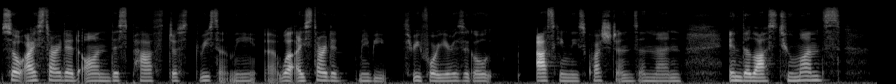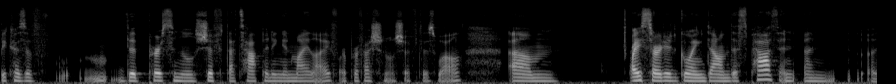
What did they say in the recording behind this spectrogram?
so I started on this path just recently. Uh, well, I started maybe three, four years ago asking these questions. And then in the last two months, because of the personal shift that's happening in my life or professional shift as well, um, I started going down this path and, and uh,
